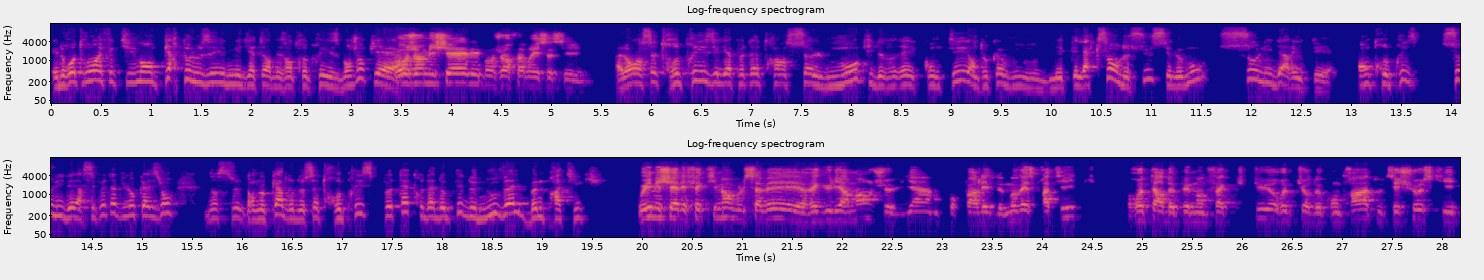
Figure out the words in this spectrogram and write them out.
Et nous retrouvons effectivement Pierre Pelouzet, médiateur des entreprises. Bonjour Pierre. Bonjour Michel et bonjour Fabrice aussi. Alors, en cette reprise, il y a peut-être un seul mot qui devrait compter, en tout cas, vous mettez l'accent dessus, c'est le mot solidarité entreprise solidaire. C'est peut-être l'occasion, dans, dans, le cadre de cette reprise, peut-être d'adopter de nouvelles bonnes pratiques. Oui, Michel, effectivement, vous le savez, régulièrement, je viens pour parler de mauvaises pratiques, retard de paiement de factures, rupture de contrat, toutes ces choses qui,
